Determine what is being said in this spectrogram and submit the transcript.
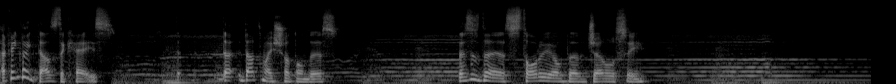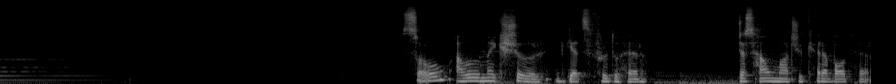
I think like that's the case. Th th that's my shot on this. This is the story of the jealousy. So I will make sure it gets through to her. Just how much you care about her.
